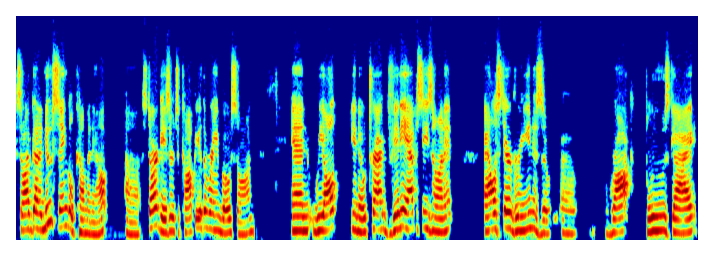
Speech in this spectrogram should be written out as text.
So I've got a new single coming out, uh, Stargazer. It's a copy of the Rainbow song. And we all, you know, tracked Vinny Appice's on it. Alastair Greene is a, a rock blues guy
